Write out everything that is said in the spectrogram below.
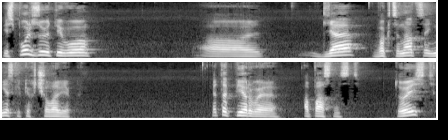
используют его а, для вакцинации нескольких человек. Это первая опасность. То есть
